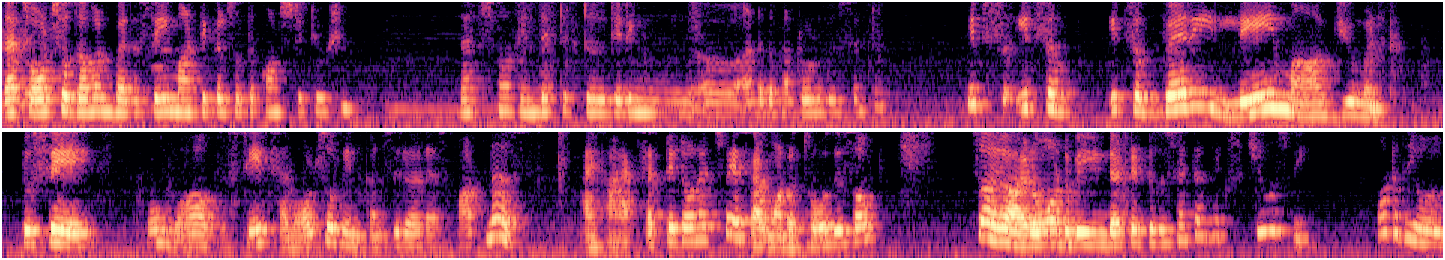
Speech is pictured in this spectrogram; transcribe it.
That's also governed by the same articles of the Constitution. That's not indebted to getting uh, under the control of the center. It's it's a it's a very lame argument to say, oh wow, the states have also been considered as partners. I can't accept it on its face. I want to throw this out. So I, don't want to be indebted to the center. Excuse me. What are the uh,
